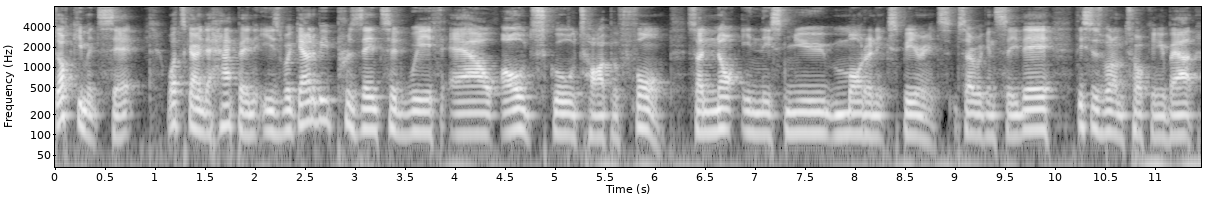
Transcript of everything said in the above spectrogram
document set, what's going to happen is we're going to be presented with our old school type of form. So not in this new modern experience. So we can see there, this is what I'm talking about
